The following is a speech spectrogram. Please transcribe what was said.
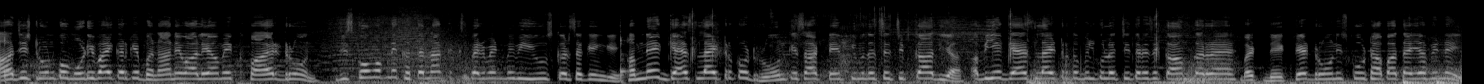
आज इस ड्रोन को मॉडिफाई करके बनाने वाले हम एक फायर ड्रोन जिसको हम अपने खतरनाक एक्सपेरिमेंट में भी यूज़ कर सकेंगे। हमने एक गैस लाइटर को ड्रोन के साथ टेप की मदद से चिपका दिया। अब ये गैस लाइटर तो बिल्कुल अच्छी तरह से काम कर रहा है बट देखते हैं ड्रोन इसको उठा पाता है या फिर नहीं।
